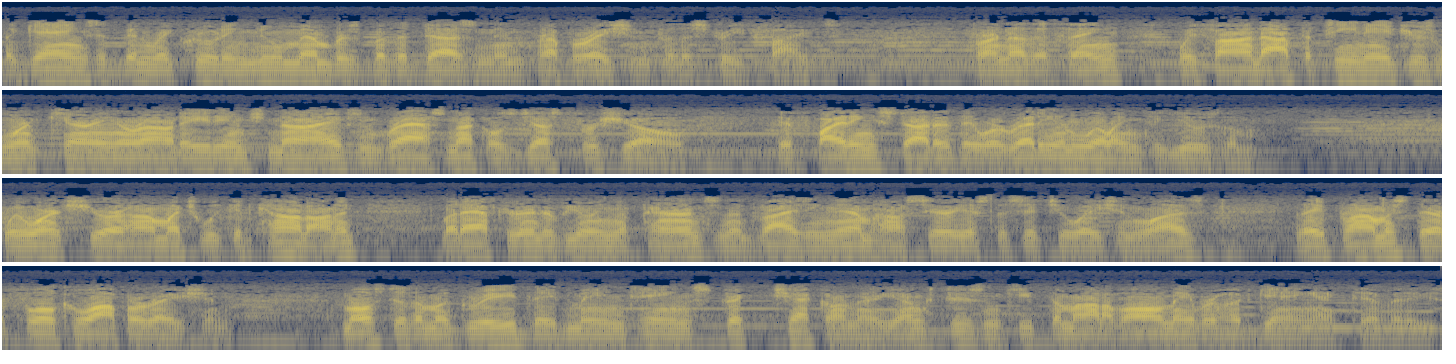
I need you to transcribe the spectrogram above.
The gangs had been recruiting new members by the dozen in preparation for the street fights. For another thing, we found out the teenagers weren't carrying around eight inch knives and brass knuckles just for show. If fighting started, they were ready and willing to use them. We weren't sure how much we could count on it, but after interviewing the parents and advising them how serious the situation was, they promised their full cooperation. Most of them agreed they'd maintain strict check on their youngsters and keep them out of all neighborhood gang activities.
